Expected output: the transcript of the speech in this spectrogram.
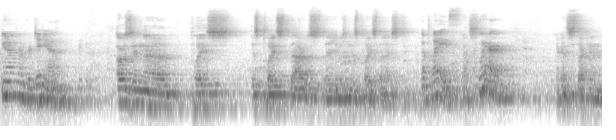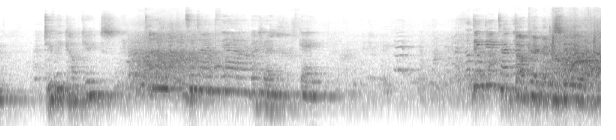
You're not from Virginia. I was in a place, this place that I was, that you was in this place that I, st- A place? Yes. Where? I got stuck in. Do you eat cupcakes? Um, sometimes, yeah. they're Okay. good. Okay. Ding ding, time. Okay, good to see you.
